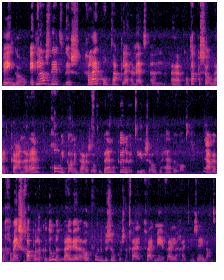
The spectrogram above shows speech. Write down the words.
bingo. Ik las dit, dus gelijk contact leggen met een uh, contactpersoon bij de KNRM. Goh, wie kan ik daar eens over bellen? Kunnen we het hier eens over hebben? Want ja, we hebben gemeenschappelijke doelen. Wij willen ook voor de bezoekers een veil meer veiligheid in Zeeland.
